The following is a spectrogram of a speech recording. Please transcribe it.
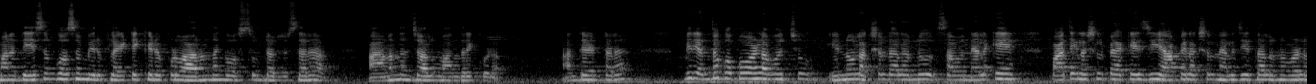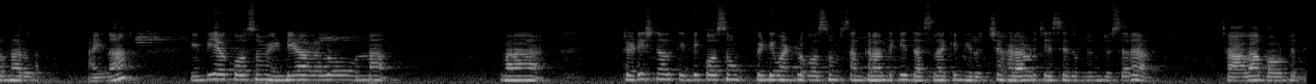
మన దేశం కోసం మీరు ఫ్లైట్ ఎక్కేటప్పుడు ఆనందంగా వస్తుంటారు చూసారా? ఆనందం చాలు మా అందరికి కూడా. అంతే అంటారా? మీరు ఎంతో గొప్పవాళ్ళు అవ్వచ్చు. ఎన్నో లక్షల డాలర్లు నెలకే పాతిక లక్షల ప్యాకేజీ యాభై లక్షల నెల జీతాలు ఉన్న వాళ్ళు ఉన్నారు. అయినా ఇండియా కోసం ఇండియాలో ఉన్న మన ట్రెడిషనల్ తిండి కోసం పిండి వంటల కోసం సంక్రాంతికి దసరాకి మీరు వచ్చి హడావిడి చేసేది ఉంటుంది చూసారా? చాలా బాగుంటుంది.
